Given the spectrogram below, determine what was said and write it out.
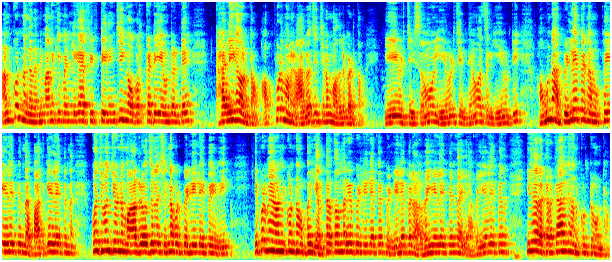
అనుకుంటున్నాం కదండి. మనకి మెల్లిగా ఫిఫ్టీ నుంచి ఇంకా ఒక్కొక్కటి ఏమిటంటే ఖాళీగా ఉంటాం. అప్పుడు మనం ఆలోచించడం మొదలు పెడతాం. ఏమిటి చేసాం? ఏమిటి చెందాం అసలు ఏమిటి? అవునా పెళ్ళి అయిపోయిందా ముప్పై ఏళ్ళు అయిపోయిందా పాతికేళ్ళు అయిపోయిందా కొంచెం కొంచెం ఉండి మా రోజుల్లో చిన్నప్పుడు పెళ్ళిళ్ళు అయిపోయేవి. ఇప్పుడు మేము అనుకుంటాం అబ్బాయి ఎంత తొందరగా పెళ్ళిళ్ళు అయిపోయి పెళ్ళిళ్ళు అయిపోయినా అరవై ఏళ్ళు అయిపోయిందా యాభై ఏళ్ళు అయిపోయిందా ఇలా రకరకాలుగా అనుకుంటూ ఉంటాం.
